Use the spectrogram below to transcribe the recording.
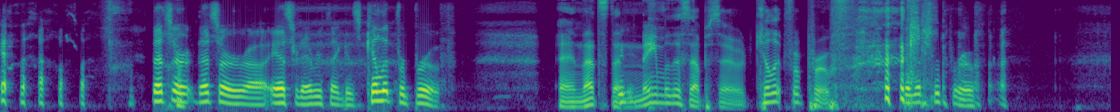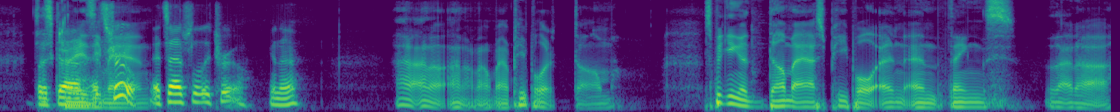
that's our that's our uh, answer to everything is kill it for proof. And that's the name of this episode. Kill it for proof. Kill it for proof. Just But, uh, it's man. true. It's absolutely true. You know. I, I don't I don't know, man. People are dumb. Speaking of dumbass people and and things that uh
